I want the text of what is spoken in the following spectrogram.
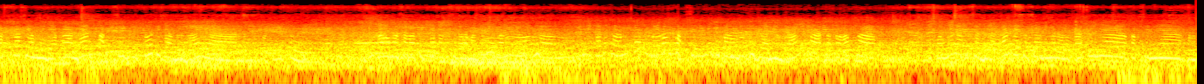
vaskes yang menyediakan dan vaksin itu tidak berbayar seperti itu kalau masalah tiket atau segala macam kami memang sudah ini karena kami kan memang vaksin ini bukan untuk tujuannya berangkat atau apa pokoknya yang disediakan ya sesuai dengan alokasinya vaksinnya kalau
